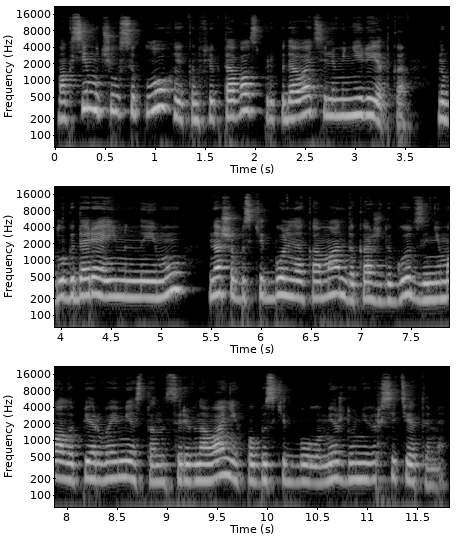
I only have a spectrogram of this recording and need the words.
Максим учился плохо и конфликтовал с преподавателями нередко, но благодаря именно ему наша баскетбольная команда каждый год занимала первое место на соревнованиях по баскетболу между университетами.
